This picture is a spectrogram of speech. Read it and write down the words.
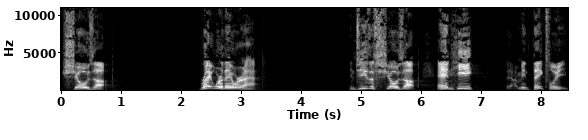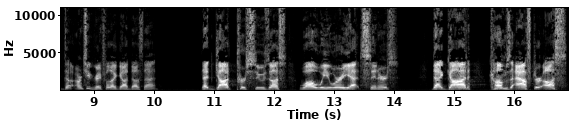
shows up right where they were at. And Jesus shows up and he, I mean, thankfully, aren't you grateful that God does that? That God pursues us while we were yet sinners? That God comes after us?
